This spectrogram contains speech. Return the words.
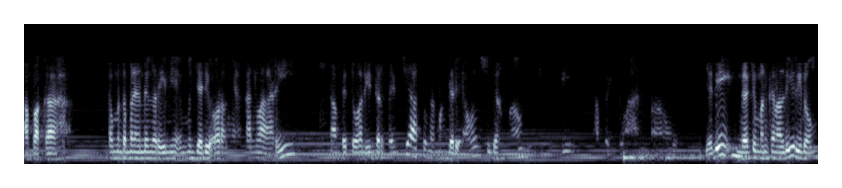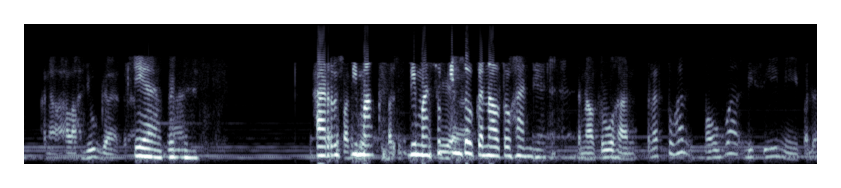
apakah teman-teman yang dengar ini menjadi orang yang akan lari sampai Tuhan intervensi atau memang dari awal sudah mau mengikuti apa yang Tuhan mau? Jadi nggak cuma kenal diri dong, kenal Allah juga. iya benar harus pasti- dimasukin iya. tuh kenal Tuhan ya Kenal Tuhan. Ternyata Tuhan mau gua di sini. Pada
